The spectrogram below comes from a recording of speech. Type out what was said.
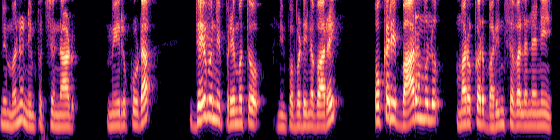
మిమ్మను నింపుచున్నాడు. మీరు కూడా దేవుని ప్రేమతో నింపబడిన వారై ఒకరి భారములు మరొకరు భరించవలనని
